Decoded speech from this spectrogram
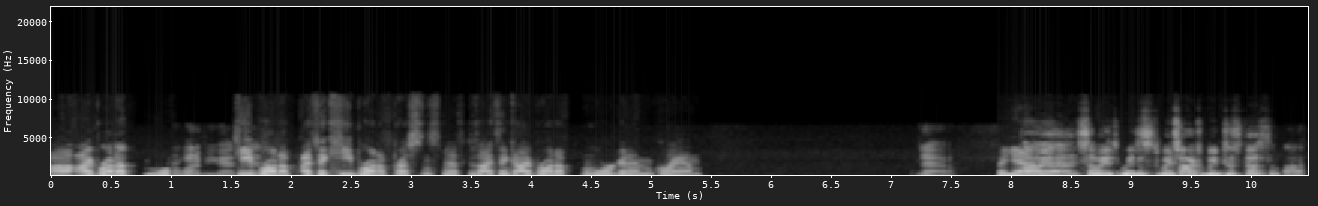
Uh, I brought up more. Or one of you guys? He did. brought up. I think he brought up Preston Smith because I think I brought up Morgan and Graham. No. But yeah, Oh yeah, so we we just we talked we discussed it last.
